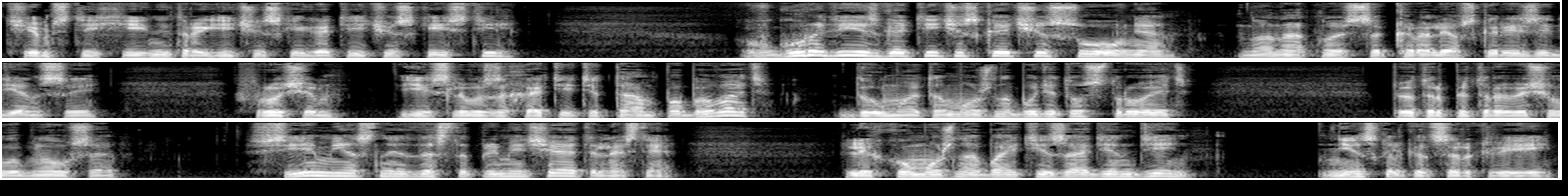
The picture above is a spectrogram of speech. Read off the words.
чем стихийный трагический готический стиль. В городе есть готическая часовня, но она относится к королевской резиденции. Впрочем, если вы захотите там побывать, думаю, это можно будет устроить. Петр Петрович улыбнулся. Все местные достопримечательности легко можно обойти за один день. Несколько церквей,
